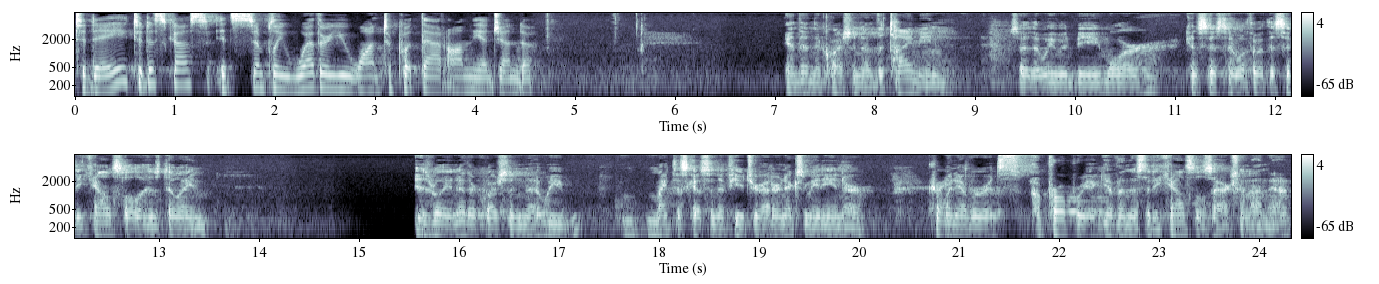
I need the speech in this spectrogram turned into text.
today to discuss. It's simply whether you want to put that on the agenda. And then the question of the timing, so that we would be more consistent with what the city council is doing, is really another question that we might discuss in the future at our next meeting or Correct. whenever it's appropriate, given the city council's action on that.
